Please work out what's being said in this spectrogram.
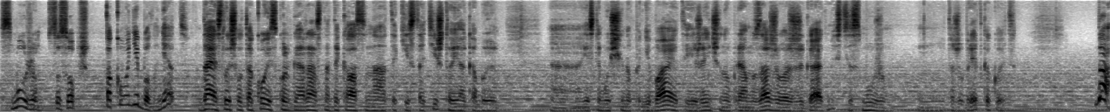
с мужем, с усопшим. Такого не было, нет. Да, я слышал такое, и сколько раз натыкался на такие статьи, что якобы э, если мужчина погибает, и женщину прям заживо сжигают вместе с мужем. Это же бред какой-то. Да,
